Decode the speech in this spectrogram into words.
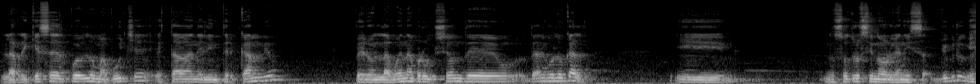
La riqueza del pueblo mapuche estaba en el intercambio, pero en la buena producción de, algo local. Y nosotros si nos organizamos, yo creo que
